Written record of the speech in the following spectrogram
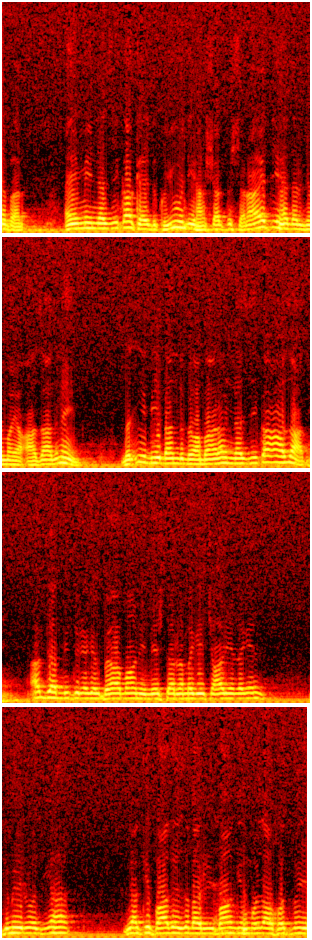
نفر ایمی نزدیکا قید قیودی ہاں شرط شرائطی ہے در جمعہ آزاد نہیں۔ بل یہ بھی بند بیابان نزدیک آزاد ہیں۔ اب جب بھی تری اگر بیابانی نشتر رمگی چاری لگیں، جمعی روز یہ یا کہ پادے زبری بانگی ہمودا خطبی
